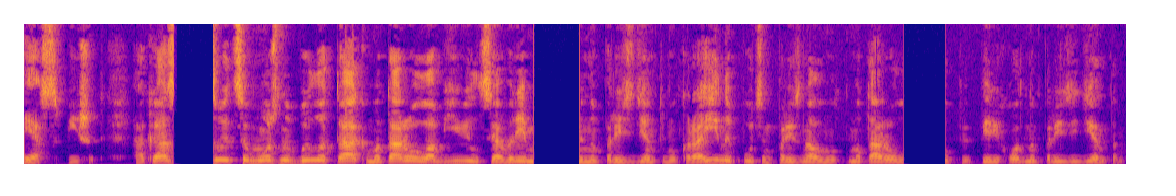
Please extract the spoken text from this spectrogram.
XS пишет. Оказывается, можно было так. Моторола объявился о времени президентом Украины. Путин признал Моторолу переходным президентом.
